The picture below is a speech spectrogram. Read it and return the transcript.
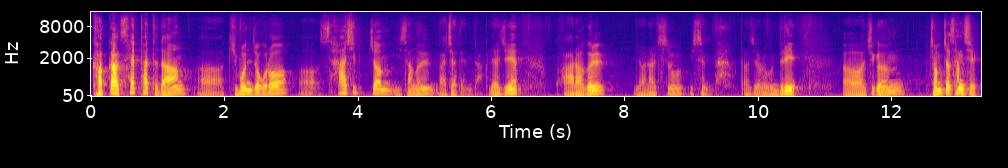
각각 세 파트당 어, 기본적으로 어, 40점 이상을 맞아야 됩니다. 그래야지 과락을 면할 수 있습니다. 따라서 여러분들이 어, 지금 점자 상식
